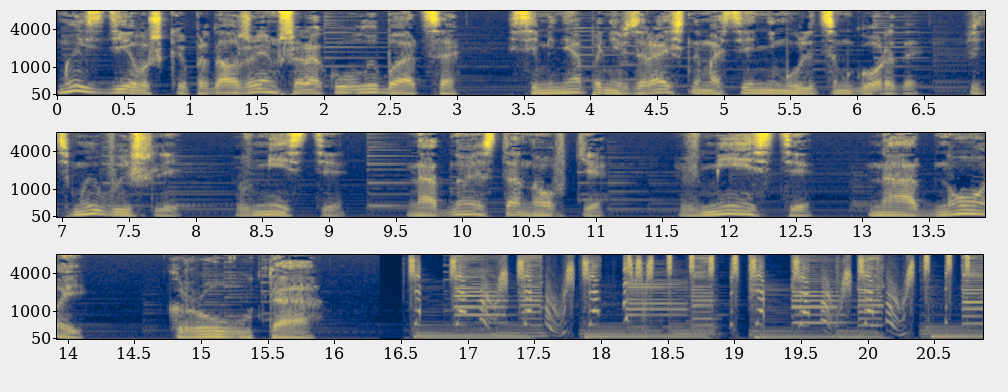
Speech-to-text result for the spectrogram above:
Мы с девушкой продолжаем широко улыбаться, семеня по невзрачным осенним улицам города. Ведь мы вышли вместе на одной остановке – вместе на одной круто. Thank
